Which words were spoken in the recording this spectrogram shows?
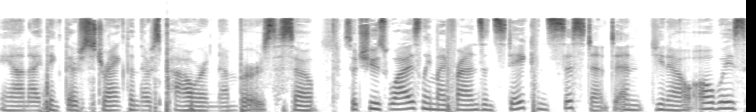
And I think there's strength and there's power in numbers. So, so choose wisely, my friends, and stay consistent and, you know, always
